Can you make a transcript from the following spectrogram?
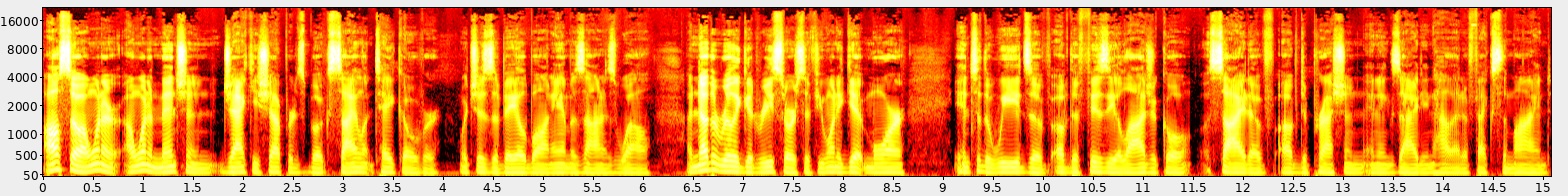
Also, I want to I want to mention Jackie Shepard's book Silent Takeover, which is available on Amazon as well. Another really good resource if you want to get more into the weeds of, of the physiological side of, of depression and anxiety and how that affects the mind.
